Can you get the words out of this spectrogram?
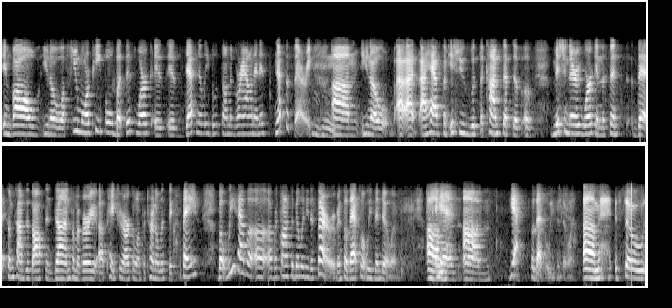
involve you know a few more people, but this work is is definitely boots on the ground and it's necessary. Mhm. Um, you know, I, I I have some issues with the concept of, of missionary work in the sense that sometimes it's often done from a very uh, patriarchal and paternalistic space, but we have a, a, a responsibility to serve, and so that's what we've been doing. Um, and um, yeah, so that's what we've been doing. Um, so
